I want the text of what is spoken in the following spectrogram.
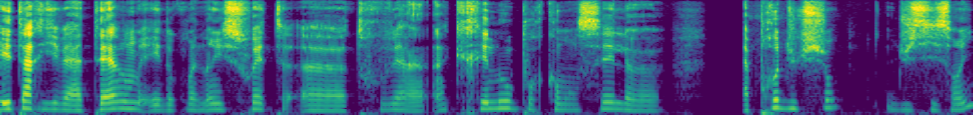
est arrivé à terme et donc maintenant ils souhaitent euh, trouver un, créneau pour commencer la production du 600i.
